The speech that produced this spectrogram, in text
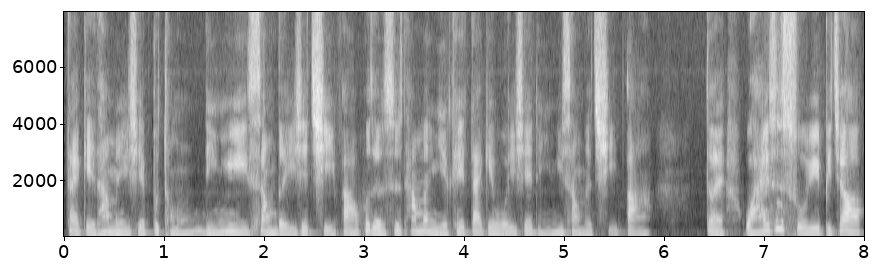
带给他们一些不同领域上的一些启发，或者是他们也可以带给我一些领域上的启发。对，我还是属于比较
